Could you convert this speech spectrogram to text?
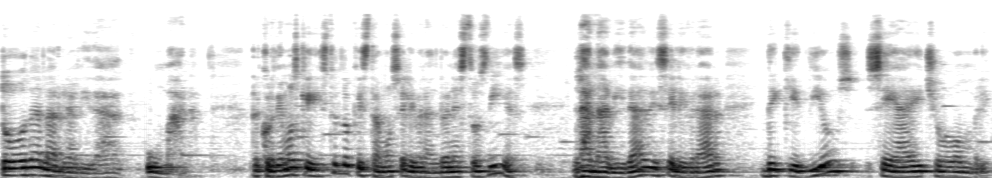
toda la realidad humana. Recordemos que esto es lo que estamos celebrando en estos días. La Navidad es celebrar de que Dios se ha hecho hombre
